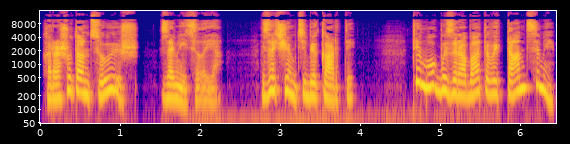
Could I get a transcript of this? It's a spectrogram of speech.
«Хорошо танцуешь», — заметила я. «Зачем тебе карты? Ты мог бы зарабатывать танцами».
